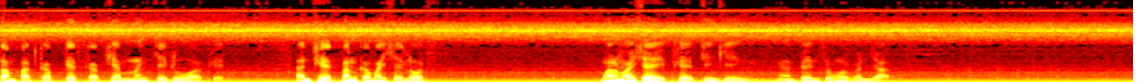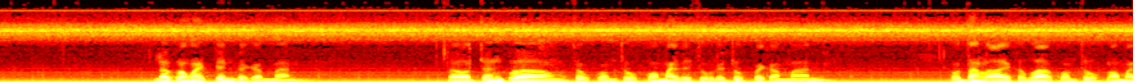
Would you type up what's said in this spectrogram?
สัมผัสกับเผ็ดกับเค็มมันจะรู้ว่าเผ็ด อันเผ็ดมันก็ไม่ใช่รสมันไม่ใช่เผ็ดจริงๆนั้นเป็นสมมติบัญญัติ แล้วก็ไม่เป็นไปกับมันต่อถึงความสุขความทุกข์ก็ไม่ได้สุขได้ทุกข์ไปกับมัน คนตั้งหลายเขาว่าความทุกข์เราไม่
